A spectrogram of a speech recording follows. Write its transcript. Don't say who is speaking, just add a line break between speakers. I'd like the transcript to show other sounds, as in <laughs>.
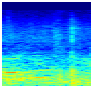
Hello.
